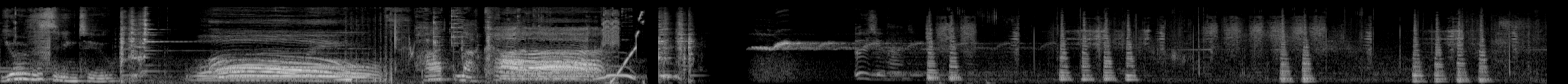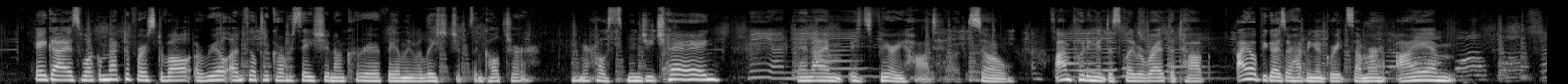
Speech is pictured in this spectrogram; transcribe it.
You're listening to. Whoa! Potluck. Potluck. Hey guys, welcome back to First of All, a real unfiltered conversation on career, family, relationships, and culture. I'm your host, Minji Chang, and I'm it's very hot. So I'm putting a disclaimer right at the top. I hope you guys are having a great summer. I am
